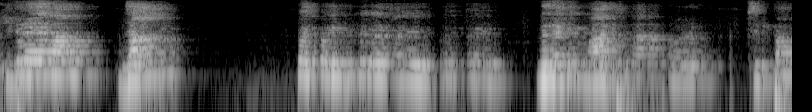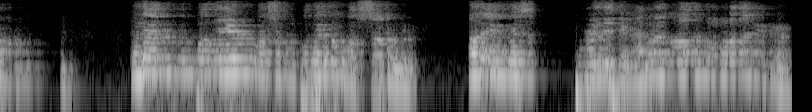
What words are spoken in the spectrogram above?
ഇതിനെല്ലാം ജാതി നിലയിൽ മാറ്റുന്ന ഒരു ചിത്രമാണ്. എന്തായാലും മുപ്പത്തിയേഴ് വർഷം മുപ്പത്തെട്ട് വർഷമുണ്ട് അത് ഏകദേശം പൊളിഞ്ഞിരിക്കുകയാണ്. നമ്മളെല്ലാവരും നമ്മുടെ തന്നെയൊക്കെയാണ്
